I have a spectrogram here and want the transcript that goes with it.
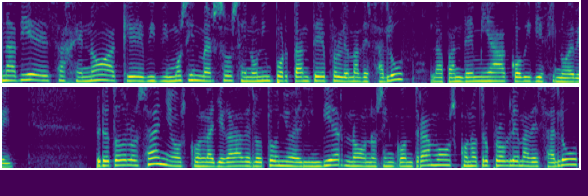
Nadie es ajeno a que vivimos inmersos en un importante problema de salud, la pandemia COVID-19. Pero todos los años, con la llegada del otoño y el invierno, nos encontramos con otro problema de salud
